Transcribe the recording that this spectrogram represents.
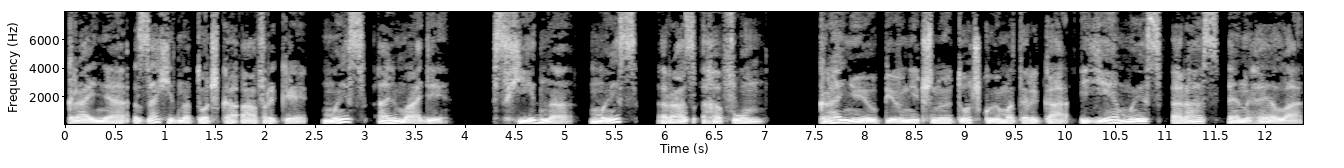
Крайня західна точка Африки мис Альмаді, східна мис Раз Гафун. Крайньою північною точкою материка є мис Раз Енгела,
